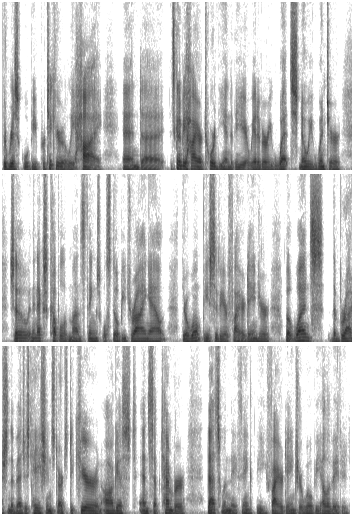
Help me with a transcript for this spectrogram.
the risk will be particularly high. And uh, it's going to be higher toward the end of the year. We had a very wet, snowy winter. So, in the next couple of months, things will still be drying out. There won't be severe fire danger. But once the brush and the vegetation starts to cure in August and September, that's when they think the fire danger will be elevated.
